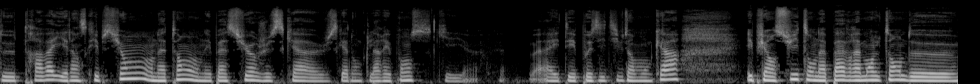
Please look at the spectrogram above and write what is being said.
de travail à l'inscription. On attend, on n'est pas sûr jusqu'à jusqu'à donc la réponse qui euh, a été positive dans mon cas. Et puis ensuite, on n'a pas vraiment le temps de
